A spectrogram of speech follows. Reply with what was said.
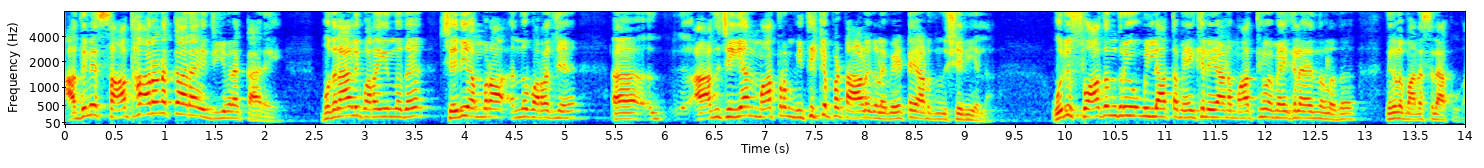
അതിലെ സാധാരണക്കാരായ ജീവനക്കാരെ മുതലാളി പറയുന്നത് ശരി അമ്ര എന്ന് പറഞ്ഞ് അത് ചെയ്യാൻ മാത്രം വിധിക്കപ്പെട്ട ആളുകളെ വേട്ടയാടുന്നത് ശരിയല്ല. ഒരു സ്വാതന്ത്ര്യവുമില്ലാത്ത മേഖലയാണ് മാധ്യമ മേഖല എന്നുള്ളത് നിങ്ങൾ മനസ്സിലാക്കുക.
